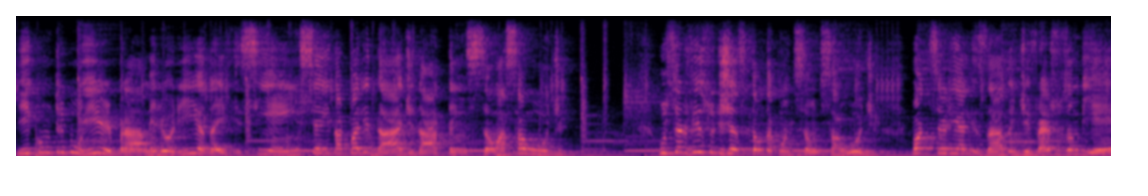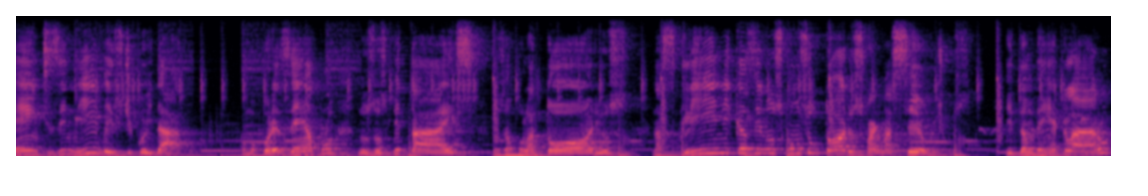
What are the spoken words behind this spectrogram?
e contribuir para a melhoria da eficiência e da qualidade da atenção à saúde. O serviço de gestão da condição de saúde pode ser realizado em diversos ambientes e níveis de cuidado, como por exemplo nos hospitais, nos ambulatórios, nas clínicas e nos consultórios farmacêuticos, e também, é claro,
